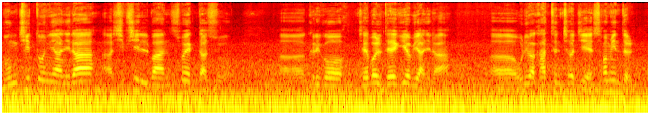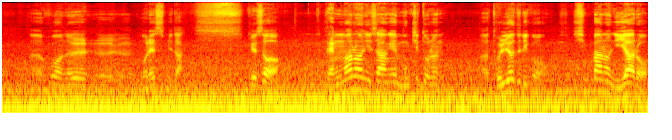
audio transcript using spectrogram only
뭉치 돈이 아니라 아, 십시일반 소액 다수, 어, 그리고 재벌 대기업이 아니라 어, 우리와 같은 처지의 서민들 어, 후원을 어, 원했습니다. 그래서 100만 원 이상의 뭉치 돈은 어, 돌려드리고 10만 원 이하로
